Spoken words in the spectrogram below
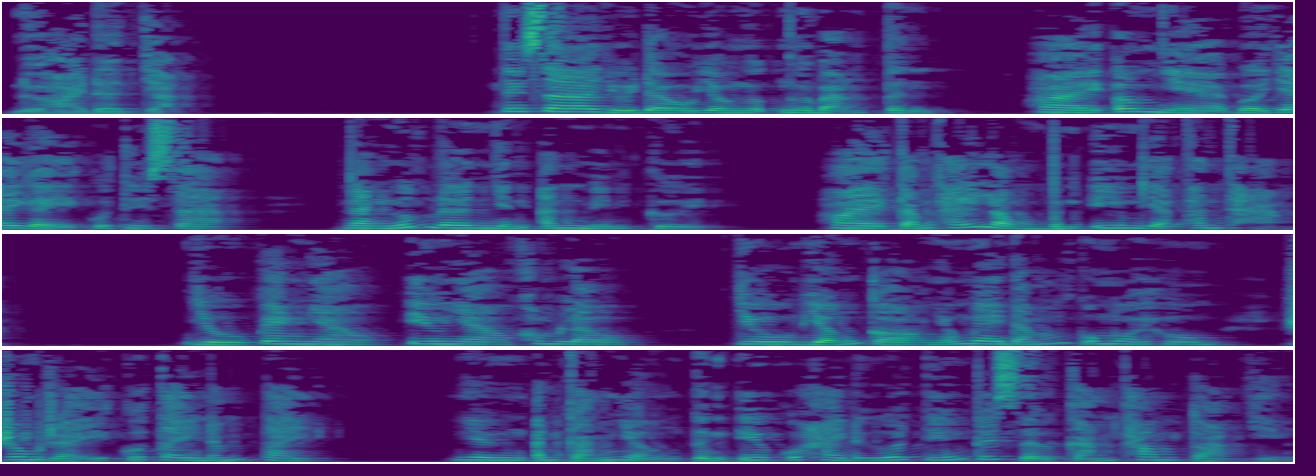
Đưa Hoài đền cho. Tiên sa dụi đầu vào ngực người bạn tình. Hoài ôm nhẹ bờ vai gầy của Tisa, sa. Nàng ngước lên nhìn anh mỉm cười. Hoài cảm thấy lòng bình yên và thanh thản. Dù quen nhau, yêu nhau không lâu, dù vẫn còn những mê đắm của môi hôn, run rẩy của tay nắm tay, nhưng anh cảm nhận tình yêu của hai đứa tiến tới sự cảm thông toàn diện.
